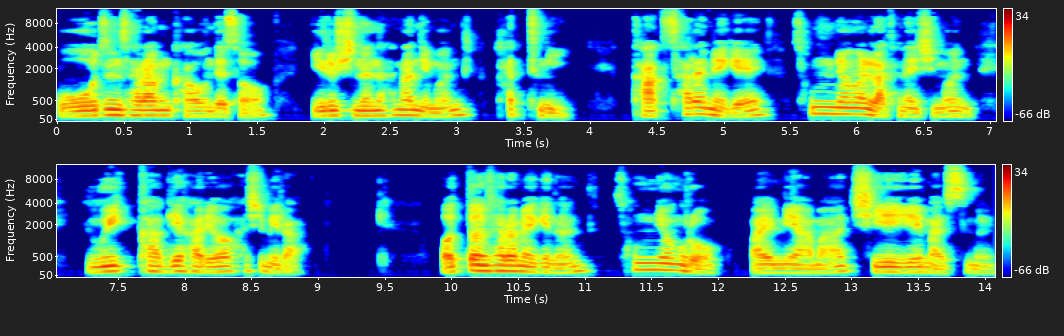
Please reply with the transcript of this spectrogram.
모든 사람 가운데서 이루시는 하나님은 같으니 각 사람에게 성령을 나타내심은 유익하게 하려 하심이라. 어떤 사람에게는 성령으로 말미암아 지혜의 말씀을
